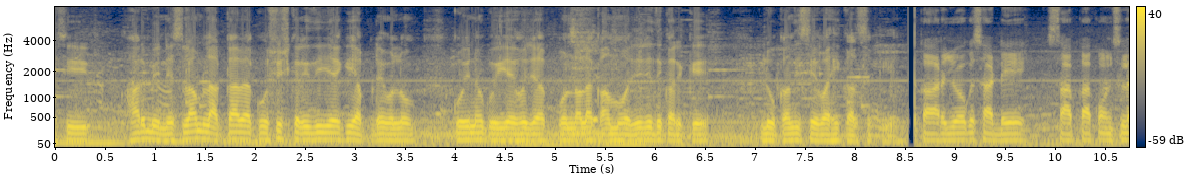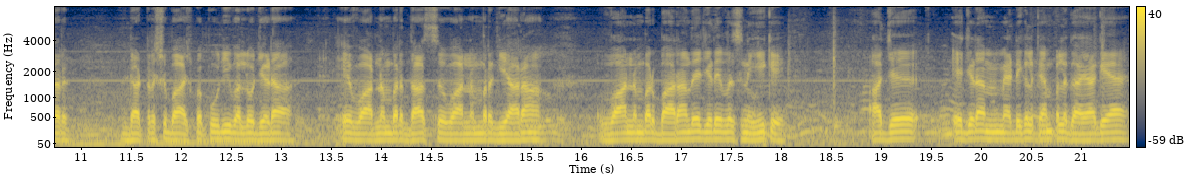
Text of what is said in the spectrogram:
ਅਸੀਂ ਹਰ ਮਹੀਨੇ ਸਲਾਮ ਇਲਾਕਾ ਵੈ ਕੋਸ਼ਿਸ਼ ਕਰੀਦੀ ਹੈ ਕਿ ਆਪਣੇ ਵੱਲੋਂ ਕੋਈ ਨਾ ਕੋਈ ਇਹੋ ਜਿਹਾ ਪੁੰਨ ਵਾਲਾ ਕੰਮ ਹੋ ਜਾਏ, ਜਿਹਦੇ ਕਰਕੇ ਲੋਕਾਂ ਦੀ ਸੇਵਾ ਹੀ ਕਰ ਸਕੀਏ। ਕਾਰਯੋਗ ਸਾਡੇ ਸਾਬਕਾ ਕੌਂਸਲਰ ਡਾਕਟਰ ਸੁਭਾਸ਼ ਪੱਪੂ ਜੀ ਵੱਲੋਂ ਜਿਹੜਾ ਇਹ ward number 10 ward number 11 ward number 12 ਦੇ ਜਿਹੜੇ ਵਸਨੀਕ ਏ ਅੱਜ ਇਹ ਜਿਹੜਾ ਮੈਡੀਕਲ ਕੈਂਪ ਲਗਾਇਆ ਗਿਆ ਹੈ,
